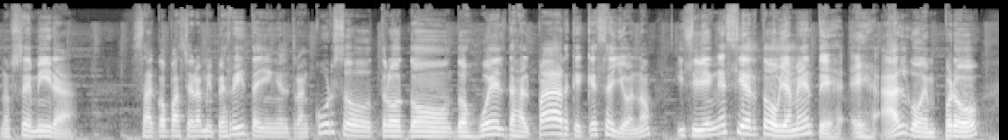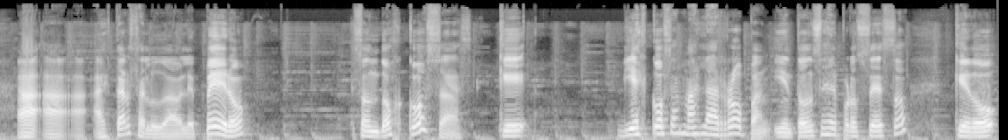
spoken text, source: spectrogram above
no sé, mira, saco a pasear a mi perrita y en el transcurso troto dos vueltas al parque, qué sé yo, ¿no? Y si bien es cierto, obviamente es, algo en pro a, a, a, estar saludable, pero son dos cosas que 10 cosas más la arropan y entonces el proceso quedó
